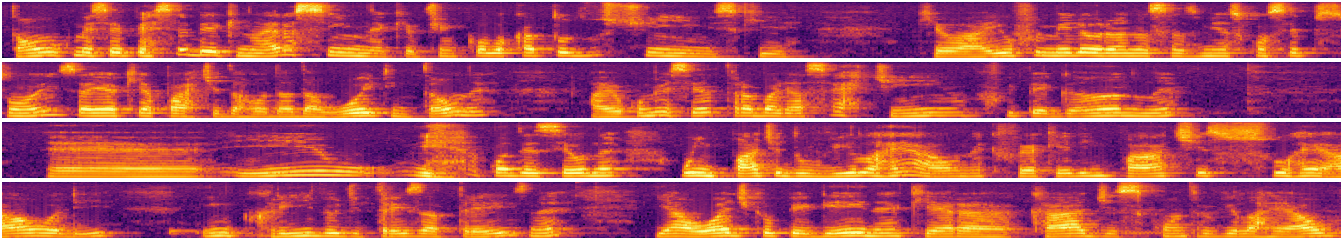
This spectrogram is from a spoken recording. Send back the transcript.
Então eu comecei a perceber que não era assim, né? Que eu tinha que colocar todos os times, que, que eu, aí eu fui melhorando essas minhas concepções. Aí aqui a partir da rodada 8, então, né? Aí eu comecei a trabalhar certinho, fui pegando, né? É, e, o, e, aconteceu né, o empate do Vila Real, né, que foi aquele empate surreal ali, incrível de 3 a 3 né? E a odd que eu peguei, né, que era Cádiz contra o Vila Real,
